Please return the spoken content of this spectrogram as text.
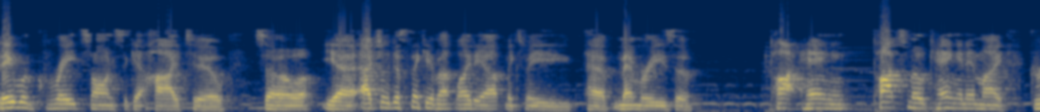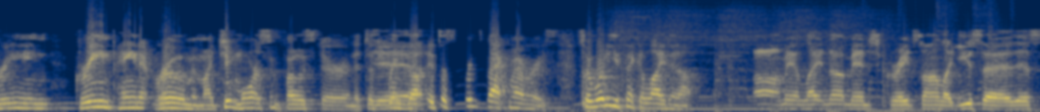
They were great songs to get high to. So yeah, actually, just thinking about lighting up makes me have memories of pot hanging pot smoke hanging in my green green painted room and my Jim Morrison poster and it just brings up it just brings back memories. So what do you think of lighten up? Oh man, lighten up, man! Just a great song. Like you said, this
